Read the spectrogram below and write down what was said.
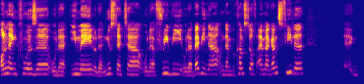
Online-Kurse oder E-Mail oder Newsletter oder Freebie oder Webinar und dann bekommst du auf einmal ganz viele äh,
